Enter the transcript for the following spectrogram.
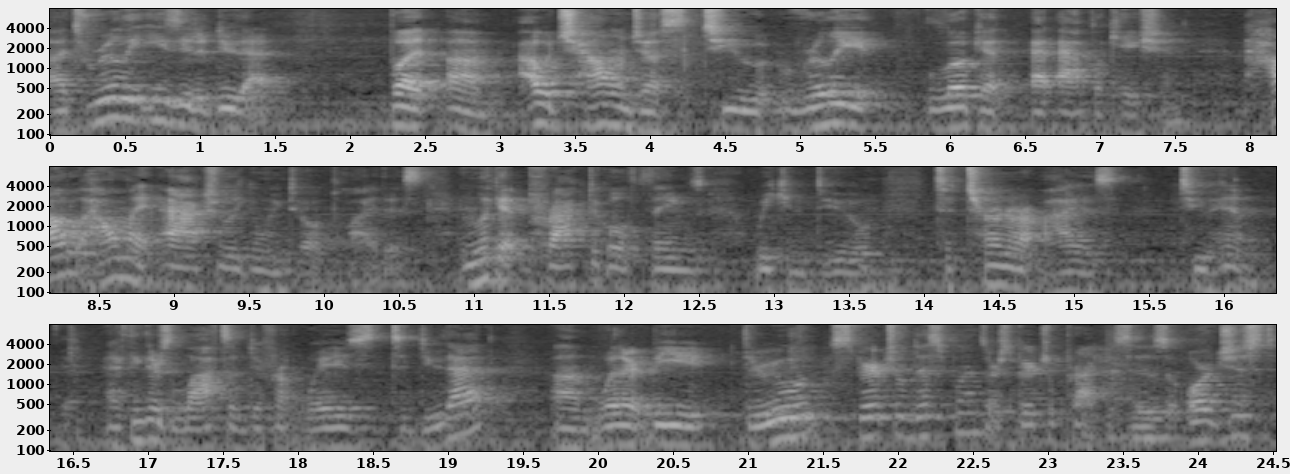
Uh, it's really easy to do that. But um, I would challenge us to really look at, at application. How, do, how am I actually going to apply this? And look at practical things we can do to turn our eyes to Him. And I think there's lots of different ways to do that, um, whether it be through spiritual disciplines or spiritual practices, or just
